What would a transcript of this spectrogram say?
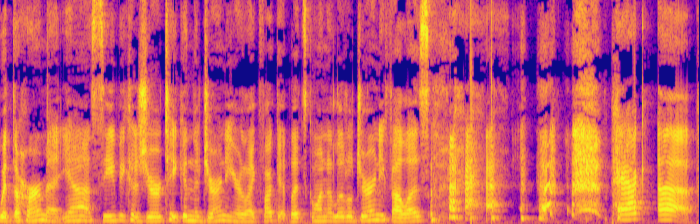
With the hermit. Yeah see because you're taking the journey. You're like fuck it let's go on a little journey fellas. Pack up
